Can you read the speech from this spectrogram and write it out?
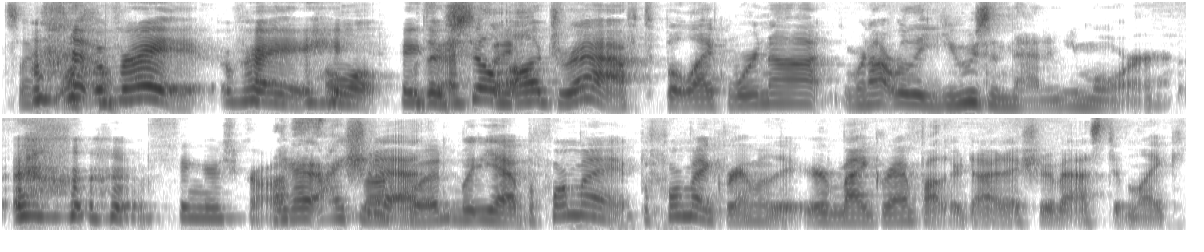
It's like, well, right. Right. Oh, well there's still a draft, but like we're not we're not really using that anymore. Fingers crossed. Like I, I should have, but yeah, before my before my grandmother or my grandfather died, I should have asked him like,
